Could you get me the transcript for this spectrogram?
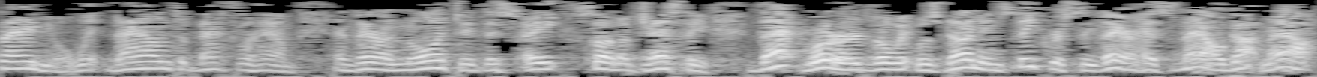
Samuel went down to Bethlehem and there anointed this eighth son of Jesse, that word, though it was done in secrecy there, has now gotten out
